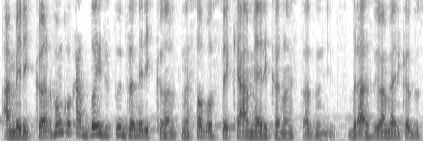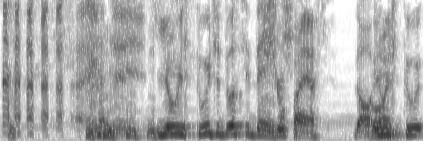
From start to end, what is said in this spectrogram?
americano. Vamos colocar dois estúdios americanos, não é só você que é América, não, Estados Unidos. Brasil e América do Sul. é e um estúdio do Ocidente. Chupa essa. e, um estú...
